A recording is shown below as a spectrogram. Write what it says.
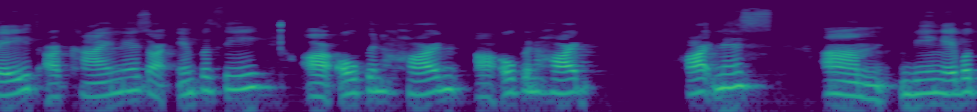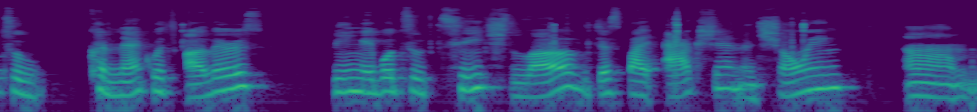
faith, our kindness, our empathy, our open heart, our open heart, heartness, um, being able to connect with others, being able to teach love just by action and showing, um,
